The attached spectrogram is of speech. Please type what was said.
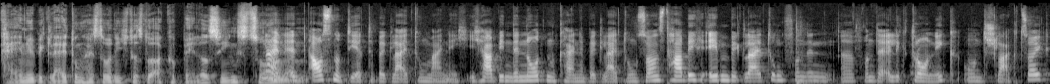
Keine Begleitung heißt aber nicht, dass du a cappella singst, sondern. Nein, äh, ausnotierte Begleitung meine ich. Ich habe in den Noten keine Begleitung. Sonst habe ich eben Begleitung von, den, äh, von der Elektronik und Schlagzeug.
